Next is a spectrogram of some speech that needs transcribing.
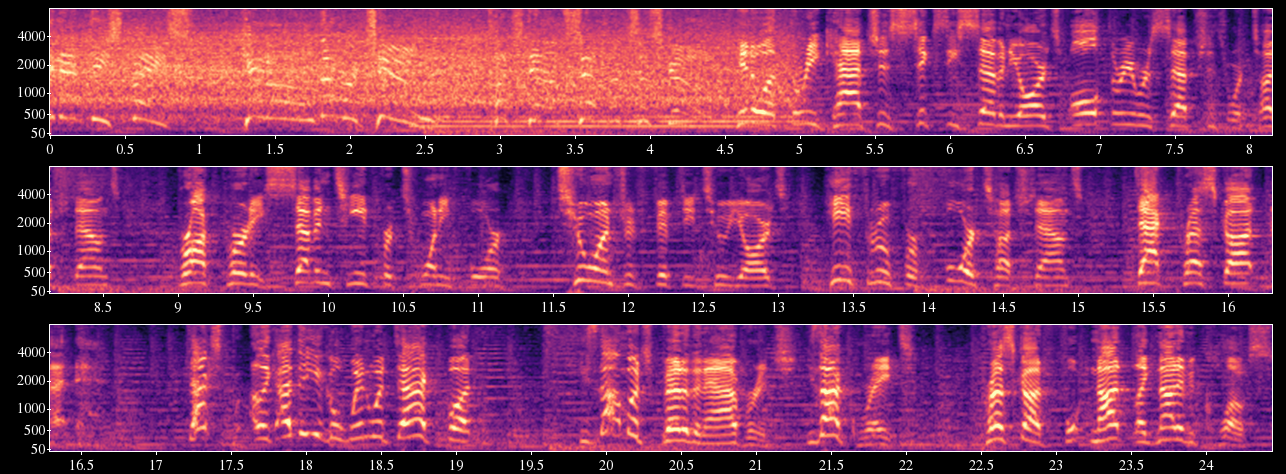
in empty space. Kittle number two. Touchdown San Francisco. Kittle had three catches, 67 yards. All three receptions were touchdowns. Brock Purdy, 17 for 24, 252 yards. He threw for four touchdowns. Dak Prescott. Uh, Dak's like I think he could win with Dak, but he's not much better than average. He's not great. Prescott, not like not even close.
